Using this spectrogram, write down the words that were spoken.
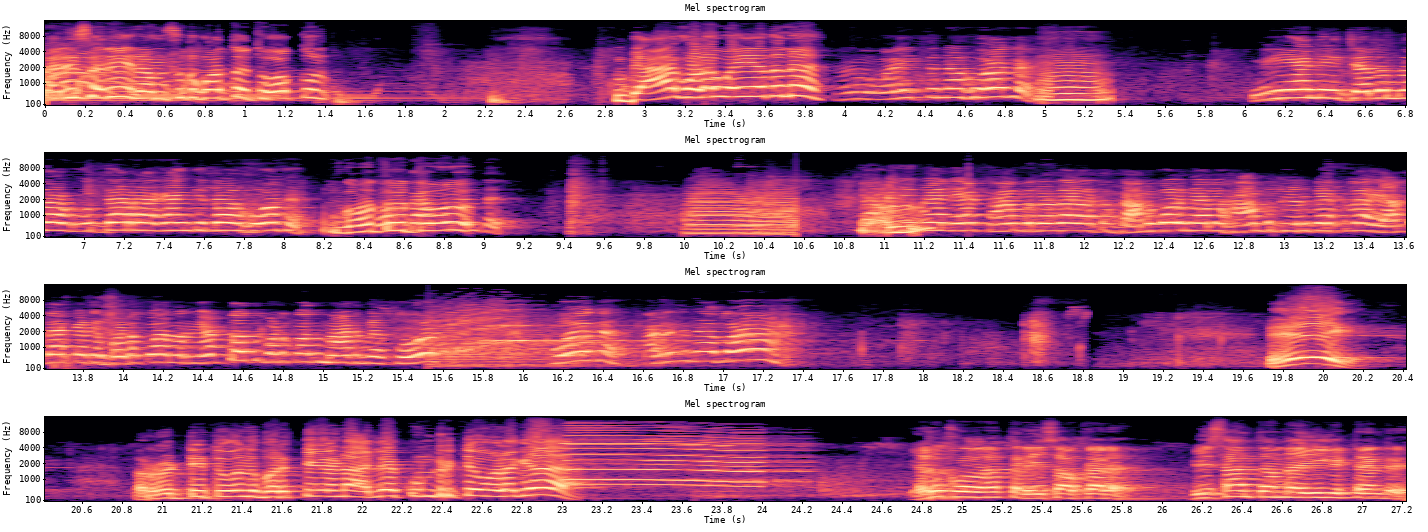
ಸರಿ ಸರಿ ರಮ್ಸದ್ ಗೊತ್ತೈತಿ ಹೋಗ್ಕೊನ್ ಬ್ಯಾಗ್ ಒಳಗ್ ಒಯ್ಯದನ ಒಯ್ತನ ಹೋಗ. ನೀ ಏನಿ ಜನ್ಮದಾಗ ಉದ್ದಾರ ಆಗಂಗಿಲ್ಲ ಹೋಗ. ಗೊತ್ತಾಯ್ತು, ಹೋಗು. ಮೇಲೆ ಎಷ್ಟು ಹಾಂಬದ ದನಗಳ ಮೇಲೆ ಹಾಂಬದ್ ಇರ್ಬೇಕಲ್ಲ ಎಲ್ಲಾ ಕಡೆ ಬಡ್ಕೋದ್ರ ಎಷ್ಟೊತ್ತು ಬಡ್ಕೋದ್ ಮಾಡ್ಬೇಕು. ಹೋಗ ಹೊರಗನೆ ಬಾ. ಏಯ್ ರೊಟ್ಟಿ ತಗೊಂಡು ಬರ್ತೀವಣ್ಣ ಅಲ್ಲೇ ಕುಂಡಿರ್ತೇವೆ ಒಳಗೆ? ಎದಕ್ಕೆ ಹೋದ್ರತ್ರಿ ಸಾವುಕಾರ? ಬೀಸ ಅಂತಂದ ಈಗ ಇಟ್ಟೇನ್ರಿ.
